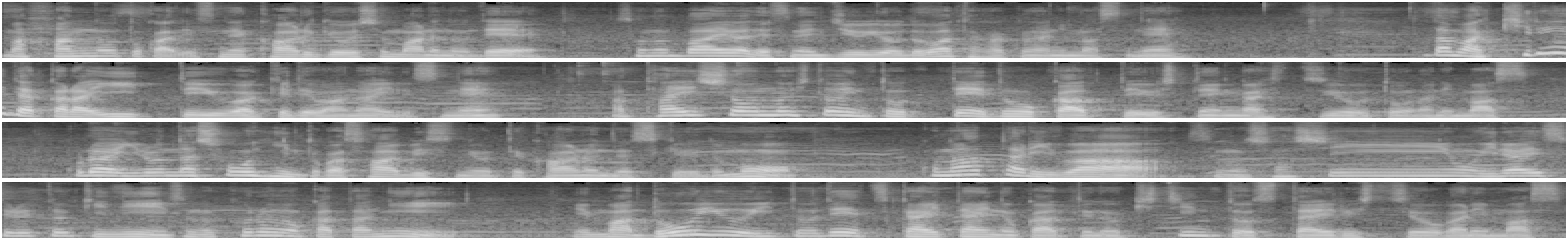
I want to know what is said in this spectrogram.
ま反応とかですね変わる業種もあるのでその場合はですね重要度は高くなりますね。ただまあ綺麗だからいいっていうわけではないですね。対象の人にとってどうかっていう視点が必要となります。これはいろんな商品とかサービスによって変わるんですけれども、この辺りはその写真を依頼するときにそのプロの方にまあ、どういう意図で使いたいのかっていうのをきちんと伝える必要があります。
